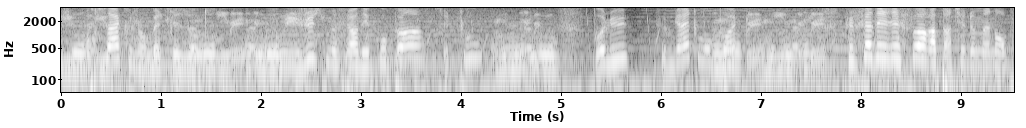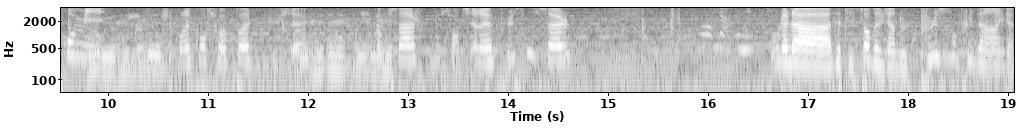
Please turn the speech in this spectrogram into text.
C'est pour ça que j'embête les autres. Je voulais juste me faire des copains, c'est tout. Poilu, je veux bien être mon pote. Je vais faire des efforts à partir de maintenant, promis. J'aimerais qu'on soit potes, tu sais. Comme ça, je me sentirais plus si seul. Ouh là là, cette histoire devient de plus en plus dingue.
